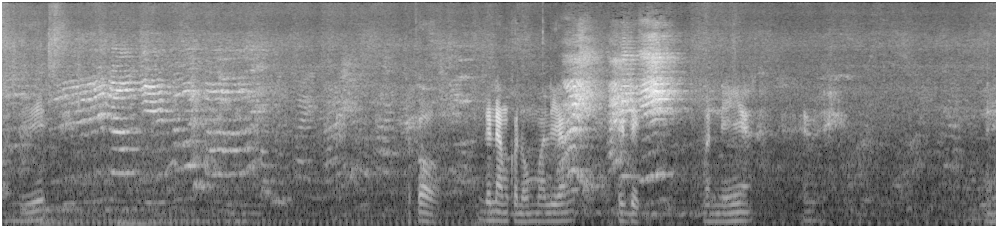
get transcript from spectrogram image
วันนี้ ก็ได้นำขนมมาเลี้ยงเด็กๆวันนี้นี่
